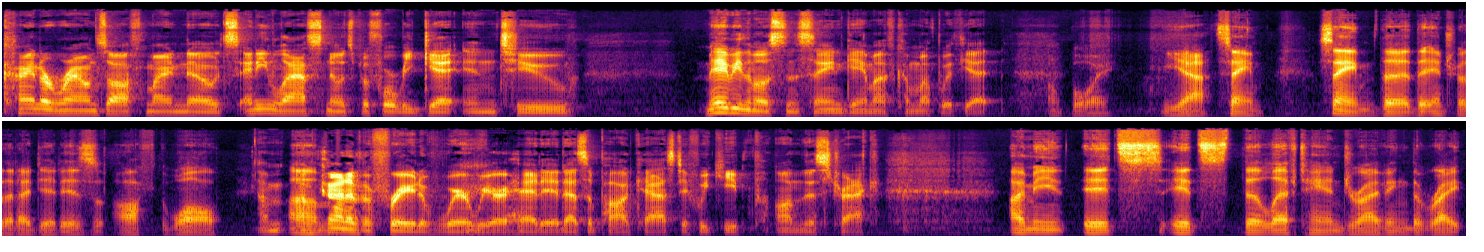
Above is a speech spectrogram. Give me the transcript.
kind of rounds off my notes. Any last notes before we get into maybe the most insane game I've come up with yet? Oh boy. Yeah, same. Same. The the intro that I did is off the wall. I'm I'm Um, kind of afraid of where we are headed as a podcast if we keep on this track. I mean, it's it's the left hand driving the right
